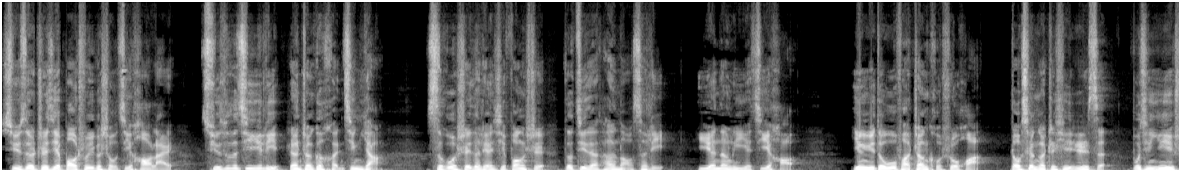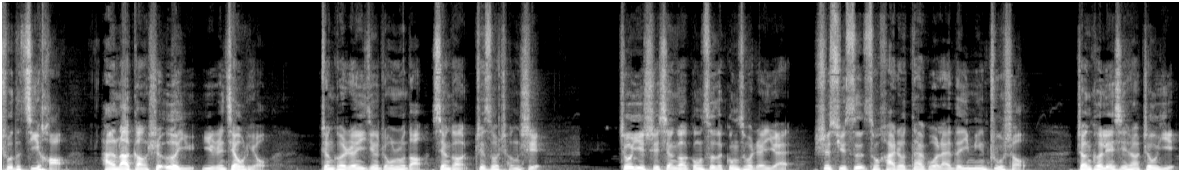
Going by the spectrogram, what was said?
许思直接报出一个手机号来。许思的记忆力让张克很惊讶，似乎谁的联系方式都记在他的脑子里，语言能力也极好，英语都无法张口说话。到香港这些日子，不仅英语说的极好。还能拿港式俄语与人交流，整个人已经融入到香港这座城市。周毅是香港公司的工作人员，是许思从海州带过来的一名助手。张克联系上周毅，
